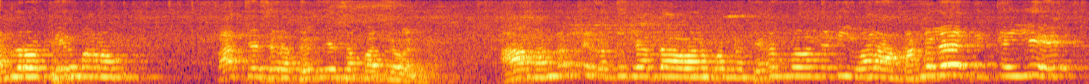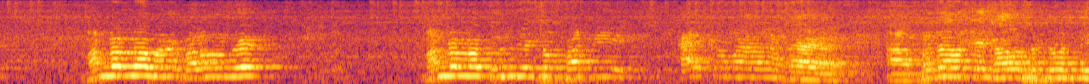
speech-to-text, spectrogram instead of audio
అందరూ తీర్మానం పాస్ చేశారు తెలుగుదేశం పార్టీ వాళ్ళు. ఆ మండలిని రద్దు చేద్దాం అనుకున్న జగన్మోహన్ రెడ్డి ఇవాళ ఆ మండలే దిక్కయ్యి మండలంలో మనకు బలం ఉంది. మండలంలో తెలుగుదేశం పార్టీ కార్యక్రమాల ప్రజలకి కావాల్సినటువంటి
